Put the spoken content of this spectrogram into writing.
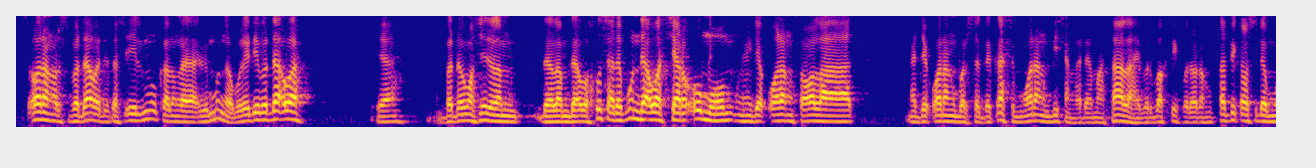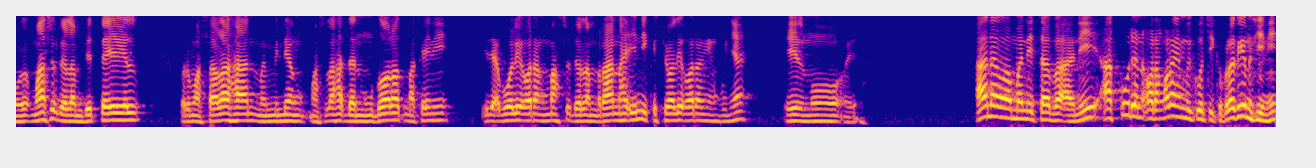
Seorang harus berdakwah di atas ilmu, kalau nggak ada ilmu nggak boleh dia berdakwah. Ya, berdakwah maksudnya dalam dalam dakwah khusus adapun dakwah secara umum mengajak orang sholat ngajak orang bersedekah semua orang bisa nggak ada masalah berbakti pada orang. Tapi kalau sudah masuk dalam detail permasalahan memandang maslahat dan mudarat maka ini tidak boleh orang masuk dalam ranah ini kecuali orang yang punya ilmu ya. Ana wa manitaba'ani aku dan orang-orang yang mengikutiku. Perhatikan di sini.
